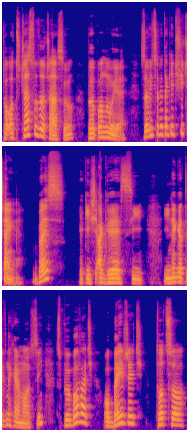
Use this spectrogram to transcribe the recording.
to od czasu do czasu proponuję zrobić sobie takie ćwiczenie. Bez jakiejś agresji i negatywnych emocji, spróbować obejrzeć to, co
